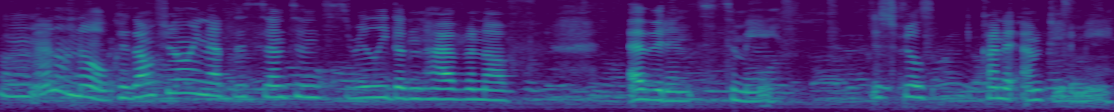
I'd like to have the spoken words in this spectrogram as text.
Mm, I don't know, because I'm feeling that this sentence really doesn't have enough evidence to me. It Just feels kind of empty to me.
